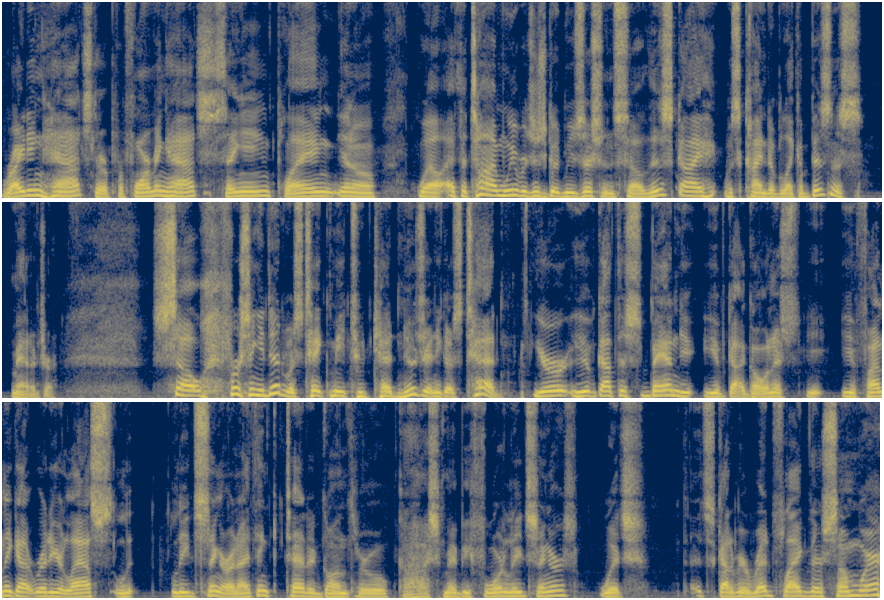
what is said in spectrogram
writing hats, they're performing hats, singing, playing, you know. Well, at the time, we were just good musicians. So this guy was kind of like a business manager. So first thing he did was take me to Ted Nugent. He goes, Ted, you're you've got this band you, you've got going. It's, you finally got rid of your last lead singer, and I think Ted had gone through, gosh, maybe four lead singers, which it's got to be a red flag there somewhere.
